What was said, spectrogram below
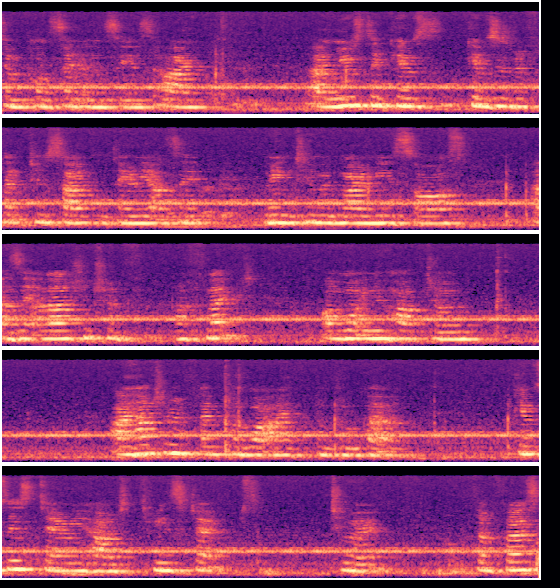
simple sentences. and, I used the Gibbs, Gibbs's reflective cycle theory as it linked in with my resource as it allows you to reflect on what you have done. I had to reflect on what I could do better. Gibbs's theory had three steps to it. The first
